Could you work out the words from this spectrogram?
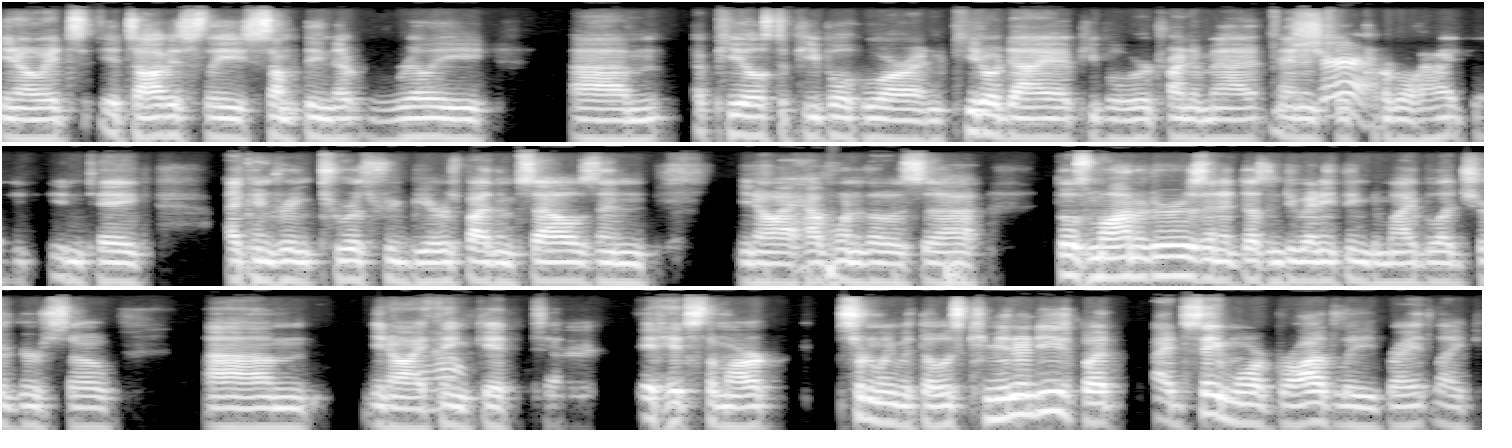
you know, it's it's obviously something that really um, appeals to people who are on keto diet, people who are trying to ma- manage sure. their carbohydrate intake. I can drink two or three beers by themselves, and you know, I have one of those uh, those monitors, and it doesn't do anything to my blood sugar. So, um, you know, I wow. think it uh, it hits the mark certainly with those communities, but I'd say more broadly, right? Like,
